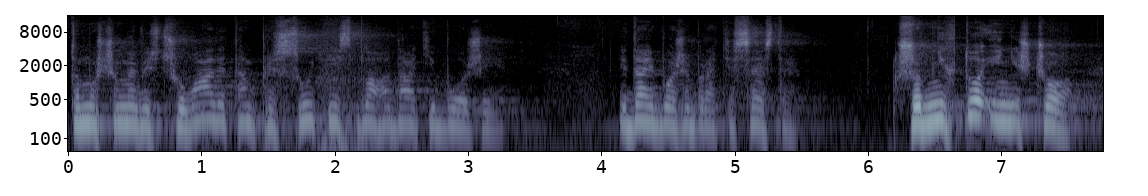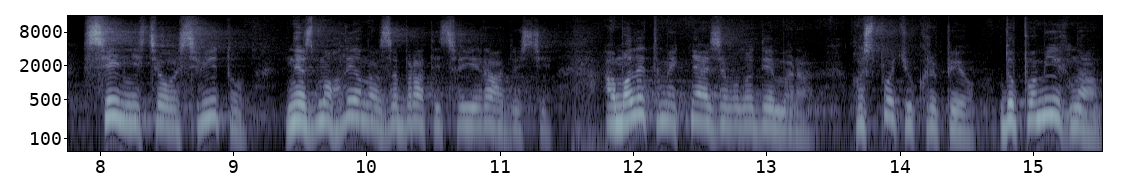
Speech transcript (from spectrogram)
тому що ми відчували там присутність благодаті Божої. І дай Боже, браті і сестри, щоб ніхто і ніщо, сильні цього світу, не змогли нас забрати цієї радості. А молитвами князя Володимира Господь укріпив, допоміг нам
